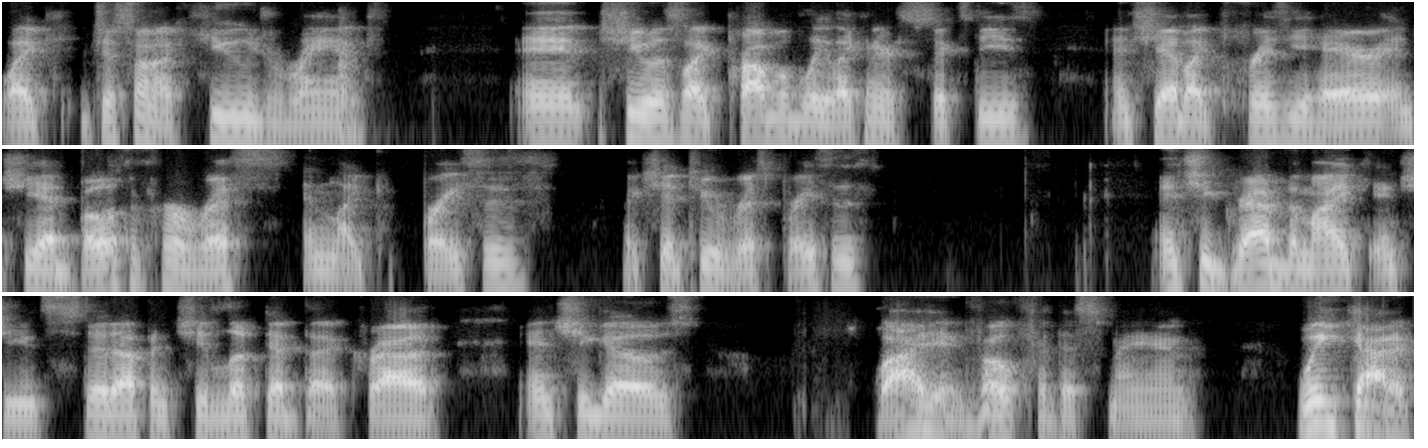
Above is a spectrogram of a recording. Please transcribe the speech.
like just on a huge rant. And she was like probably like in her sixties, and she had like frizzy hair, and she had both of her wrists in like braces, like she had two wrist braces. And she grabbed the mic and she stood up and she looked at the crowd and she goes, "Well, I didn't vote for this man." we gotta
